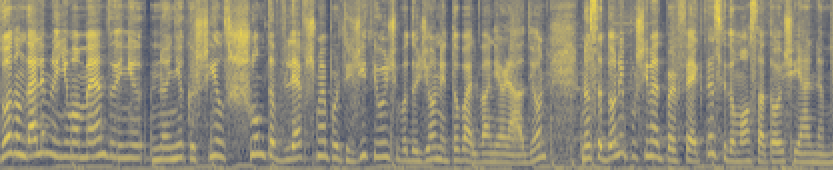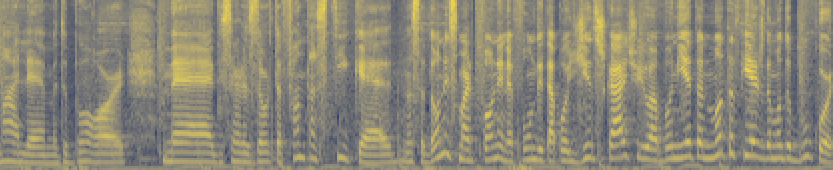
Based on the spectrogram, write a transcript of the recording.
dua të ndalem në një moment dhe një në një këshillë shumë të vlefshme për të gjithë ju që po dëgjoni Top Albania Radion. Nëse doni pushimet perfekte, sidomos ato që janë në male, me dëborë, me disa resorte fantastike. Nëse doni smartphone-in e fundit apo gjithçka që jua bën jetën më të thjeshtë dhe më të bukur,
